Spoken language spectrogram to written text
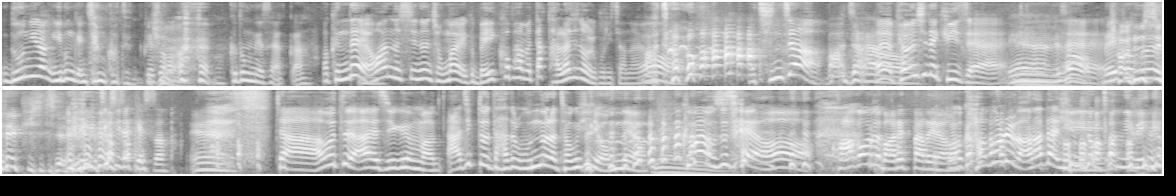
눈이랑 입은 괜찮거든. 그래서 예. 그 동네에서 약간. 아, 근데, 음. 허한나 씨는 정말 그 메이크업 하면 딱 달라지는 얼굴이잖아요. 맞아요. 아, 진짜. 맞아요. 네, 변신의 귀재. 예, 그래서 네. 메이크업을 변신의 귀재. 일찍 시작했어. 예. 자, 아무튼, 아, 지금 막, 아직도 다들 웃느라 정신이 없네요. 네. 그만 웃으세요. 과거를 말했다래요. 어, 과거를 말하다니. 김석천님이.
